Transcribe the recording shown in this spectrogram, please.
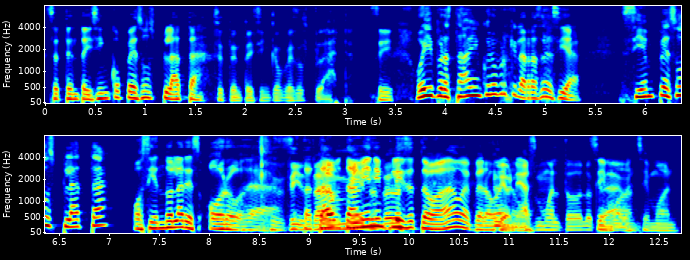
75 pesos plata. 75 pesos plata. Sí. Oye, pero estaba bien curioso porque la raza decía 100 pesos plata o 100 dólares oro. O sea, Sí, está, está bien implícito, ¿ah, güey? Pero bueno. Pleonasmo al todo lo que da, Simón, güey. Simón.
